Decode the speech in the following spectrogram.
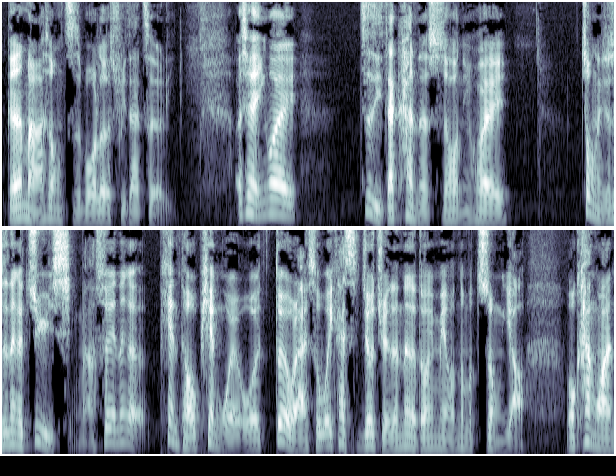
跟马拉松直播乐趣在这里。而且因为自己在看的时候，你会重点就是那个剧情嘛，所以那个片头片尾，我对我来说，我一开始就觉得那个东西没有那么重要。我看完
